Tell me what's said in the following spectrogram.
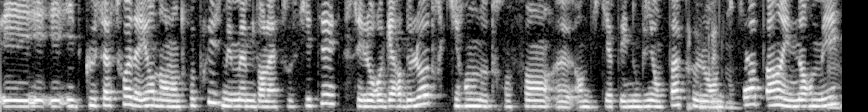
et, que ça soit d'ailleurs dans l'entreprise, mais même dans la société, c'est le regard de l'autre qui rend notre enfant euh, handicapé. N'oublions pas que le handicap hein, est normé. Mm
